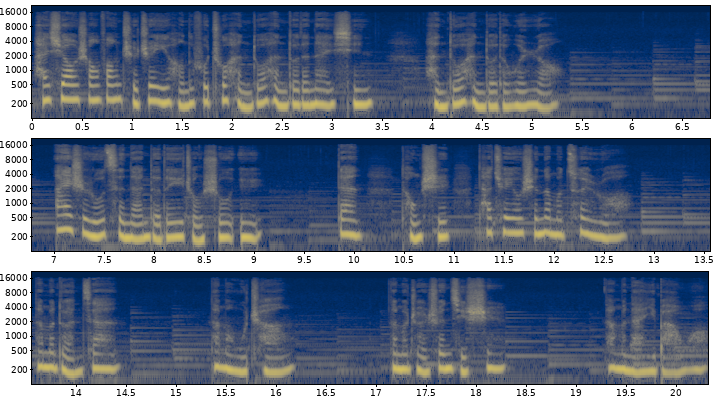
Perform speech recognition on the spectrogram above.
还需要双方持之以恒的付出很多很多的耐心，很多很多的温柔。爱是如此难得的一种殊遇，但。同时，它却又是那么脆弱，那么短暂，那么无常，那么转瞬即逝，那么难以把握。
